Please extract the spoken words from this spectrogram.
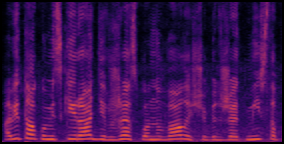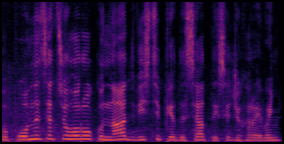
А відтак у міській раді вже спланували, що бюджет міста поповниться цього року на 250 тисяч гривень.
